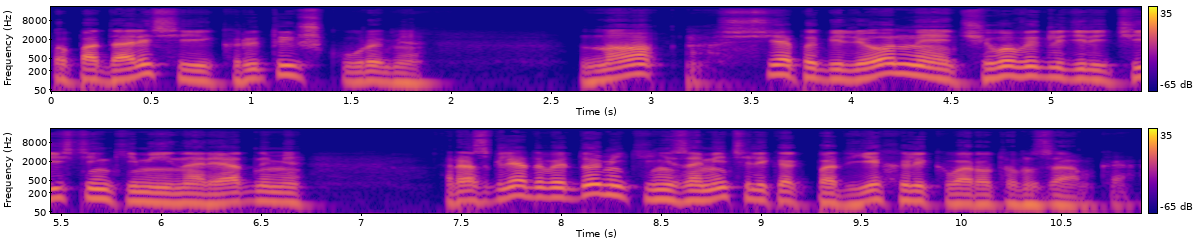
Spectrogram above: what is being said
Попадались и крытые шкурами. Но все побеленные, чего выглядели чистенькими и нарядными, разглядывая домики, не заметили, как подъехали к воротам замка.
